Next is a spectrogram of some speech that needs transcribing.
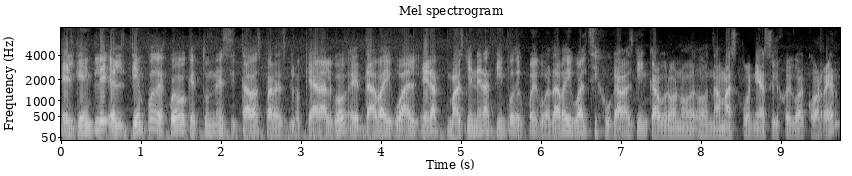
el gameplay, el tiempo de juego que tú necesitabas para desbloquear algo, eh, daba igual, era más bien era tiempo de juego, daba igual si jugabas bien cabrón o, nada más ponías el juego a correr.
